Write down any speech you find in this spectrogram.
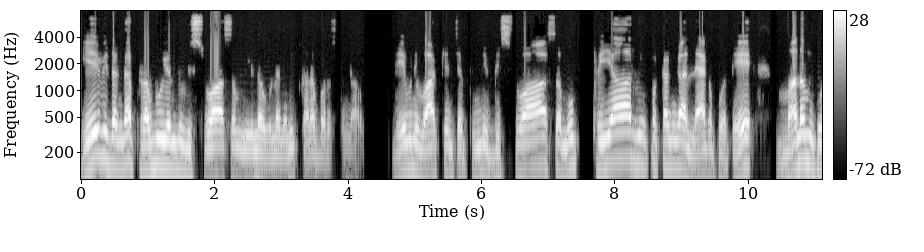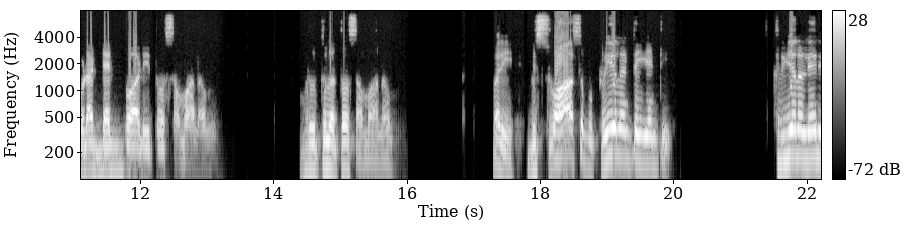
ఏ విధంగా ప్రభు ఎందు విశ్వాసం నీలో ఉన్నదని కనబరుస్తున్నావు? దేవుని వాక్యం చెప్తుంది విశ్వాసము క్రియారూపకంగా లేకపోతే మనం కూడా డెడ్ బాడీతో సమానం మృతులతో సమానం. మరి విశ్వాసపు క్రియలంటే ఏంటి? క్రియలు లేని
